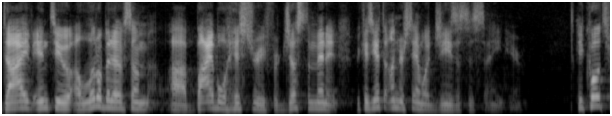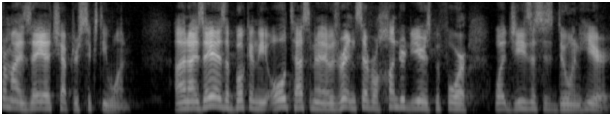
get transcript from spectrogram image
dive into a little bit of some uh, Bible history for just a minute because you have to understand what Jesus is saying here. He quotes from Isaiah chapter 61. Uh, and Isaiah is a book in the Old Testament. It was written several hundred years before what Jesus is doing here.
